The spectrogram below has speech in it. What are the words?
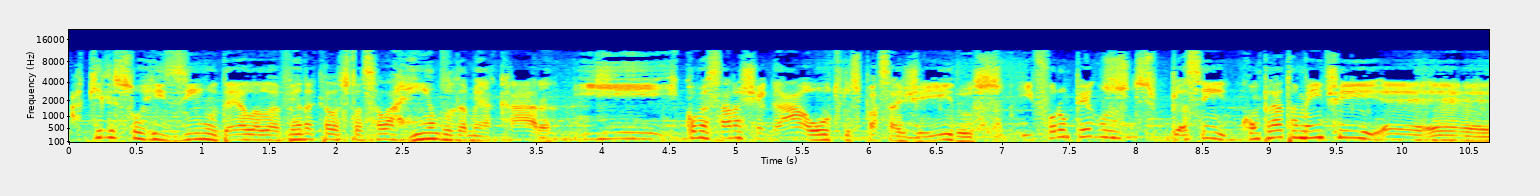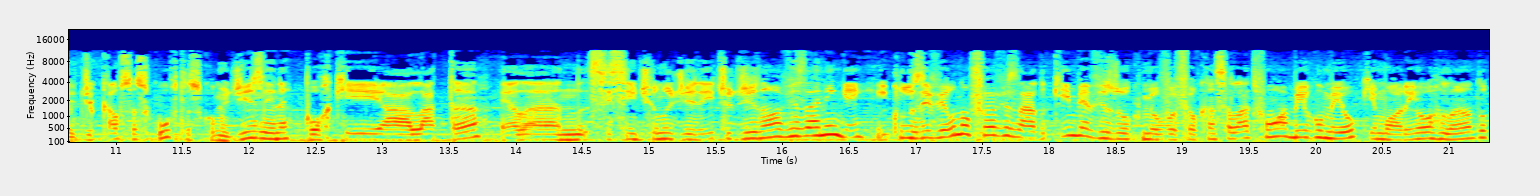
aquele sorrisinho dela, ela vendo aquela situação, ela rindo da minha cara. E, e começaram a chegar outros passageiros e foram pegos, assim, completamente é, é, de calças curtas como dizem, né? Porque a Latam, ela se sentiu no direito de não avisar ninguém. Inclusive, eu não fui avisado. Quem me avisou que meu voo foi cancelado foi um amigo meu que mora em Orlando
